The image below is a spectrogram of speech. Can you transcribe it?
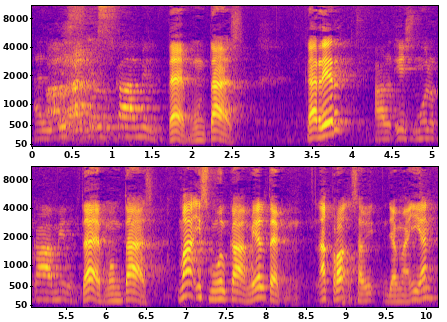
Al ismul kamil. Tab, mumtaz. Karir? Al ismul kamil. Tab, mumtaz. Ma ismul kamil tab. Nakra jamaian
